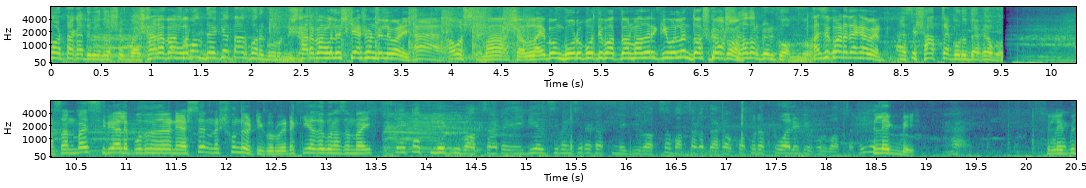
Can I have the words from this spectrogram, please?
পর টাকা দেবে দর্শক ভাই। সারা বাংলা- দেখে তারপরে গরু নিবে। সারা বাংলাদেশ ক্যাশ অন ডেলিভারি হ্যাঁ অবশ্যই। মাশাআল্লাহ এবং গরু প্রতি বর্তমান বাজারে কি বললেন? দশ করে কম। হাজার করে কম আচ্ছা কটা দেখাবেন? আজকে সাতটা গরু দেখাবো। হাসান ভাই সিরিয়ালে প্রথম যারা নিয়ে আসছেন অনেক সুন্দর একটি গরু। এটা কি আছে গরু হাসান ভাই? এটা একটা ফ্লেগবি বাচ্চা এটা এডিএল সিমেন্সের একটা ফ্লেগবি বাচ্চা। বাচ্চাটা দেখাও কতটা কোয়ালিটি ফুল বাচ্চা ঠিক আছে? ফ্লেগবি হ্যাঁ। ফ্লেগবি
